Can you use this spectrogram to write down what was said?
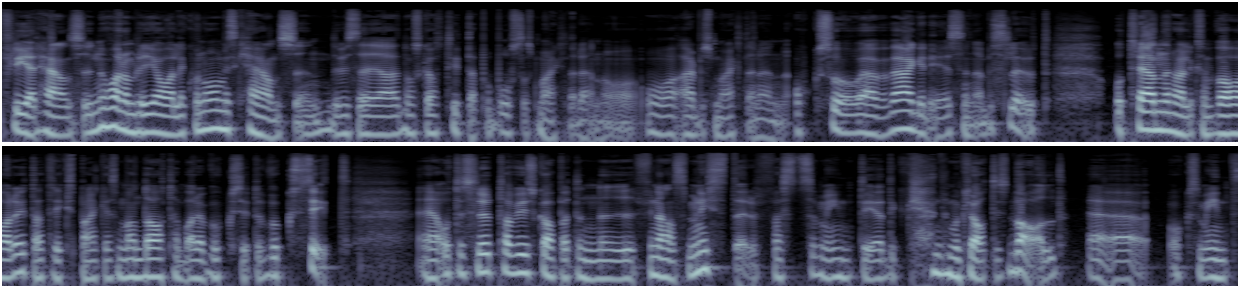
fler hänsyn. Nu har de realekonomisk hänsyn, det vill säga de ska titta på bostadsmarknaden och, och arbetsmarknaden också och överväga det i sina beslut. Och trenden har liksom varit att Riksbankens mandat har bara vuxit och vuxit. Eh, och till slut har vi skapat en ny finansminister fast som inte är demokratiskt vald eh, och som inte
